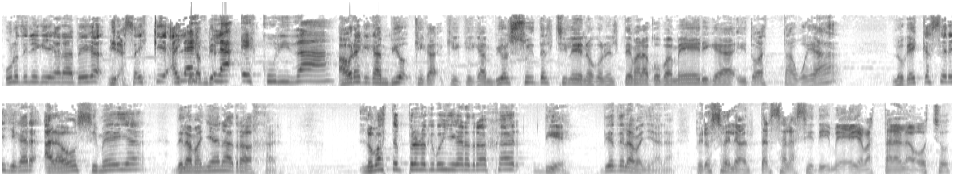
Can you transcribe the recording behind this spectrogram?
Uno tiene que llegar a la pega. Mira, ¿sabéis qué? Hay la, que cambiar. la oscuridad. Ahora que cambió, que, ca- que- que cambió el suite del chileno con el tema de la Copa América y toda esta weá, lo que hay que hacer es llegar a las once y media de la mañana a trabajar. Lo más temprano que puedes llegar a trabajar, 10. 10 de la mañana. Pero eso de levantarse a las siete y media para estar a las 8,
